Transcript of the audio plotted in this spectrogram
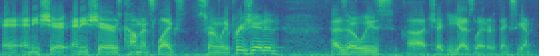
any, share, any shares, comments, likes, certainly appreciated. As always, uh, check you guys later. Thanks again.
